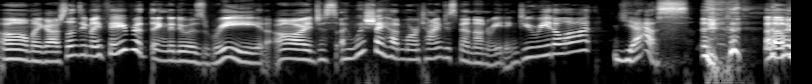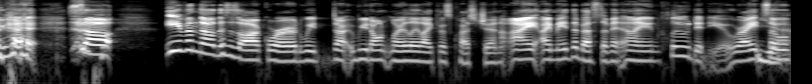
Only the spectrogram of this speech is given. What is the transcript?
Oh my gosh, Lindsay, my favorite thing to do is read. Oh, I just, I wish I had more time to spend on reading. Do you read a lot? Yes. okay. So even though this is awkward, we do, we don't really like this question. I I made the best of it and I included you, right? So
